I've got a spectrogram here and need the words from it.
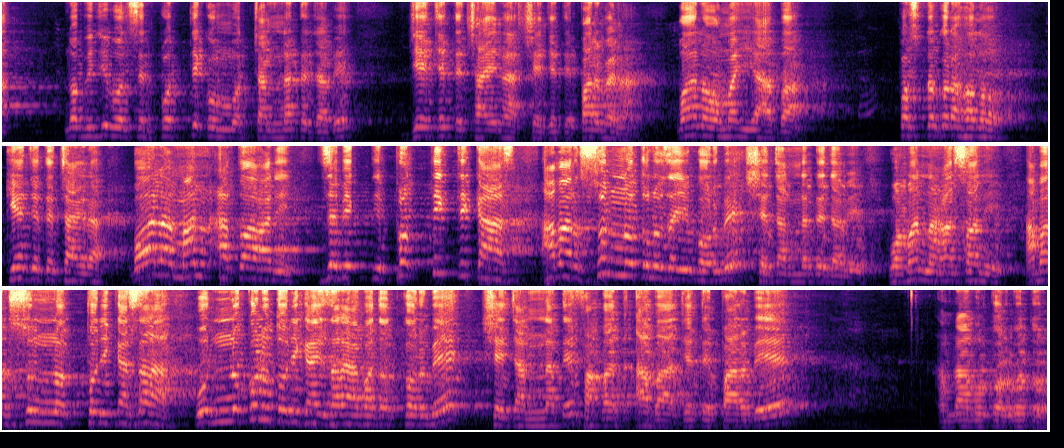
নবীজি বলছেন প্রত্যেক উম্মত জান্নাতে যাবে যে যেতে চায় না সে যেতে পারবে না বলা ওমাইয়া আবা প্রশ্ন করা হলো কে যেতে চায় না? বলা মান আতাআনি, যে ব্যক্তি প্রত্যেকটি কাজ আমার সুন্নত অনুযায়ী করবে, সে জান্নাতে যাবে। ওয়ামান আসানি, আমার সুন্নত তরিকা ছাড়া অন্য কোন তরিকায় যারা আবাদত করবে, সে জান্নাতে ফাঁকাত আবা যেতে পারবে। আমরা আমল করব তো?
